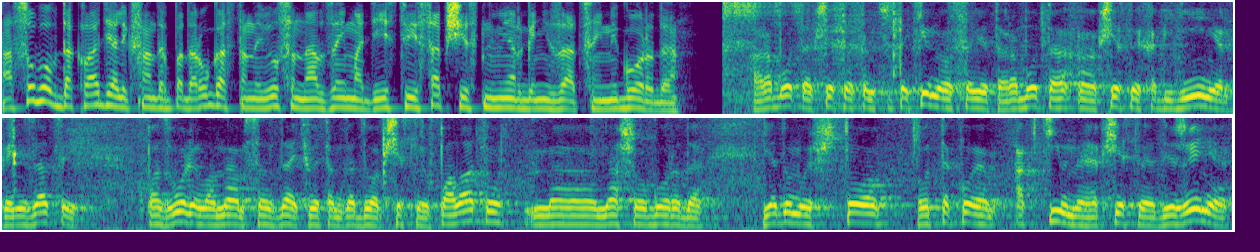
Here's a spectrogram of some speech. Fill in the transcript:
Особо в докладе Александр Подорога остановился на взаимодействии с общественными организациями города. Работа общественно-консультативного совета, работа общественных объединений, организаций позволила нам создать в этом году общественную палату нашего города. Я думаю, что вот такое активное общественное движение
